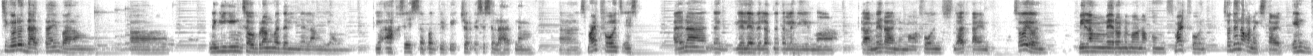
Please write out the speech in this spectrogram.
siguro that time parang ah, nagiging sobrang madali na lang yung yung access sa pagpipicture kasi sa lahat ng ah, smartphones is ano na, nag-level up na talaga yung mga camera ng mga phones that time. So yun, bilang meron naman akong smartphone, so doon ako nag-start. And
